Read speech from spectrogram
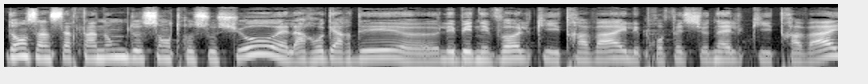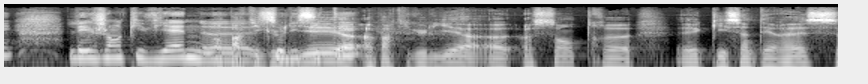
dans un certain nombre de centres sociaux. Elle a regardé les bénévoles qui y travaillent, les professionnels qui y travaillent les gens qui viennent en euh, solliciter. En particulier, un, centre euh, qui s'intéresse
